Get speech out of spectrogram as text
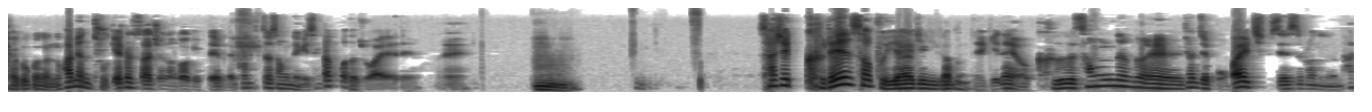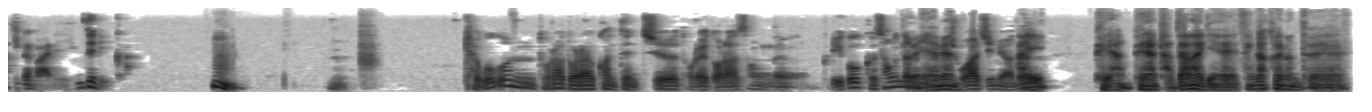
결국은 화면 두 개를 쏴주는 거기 때문에 컴퓨터 성능이 생각보다 좋아야 돼요. 예. 음 사실 그래서 VR 기기가 문제긴 해요. 그 성능을 현재 모바일 칩셋으로는 하기가 많이 힘드니까. 음. 결국은 돌아 돌아 컨텐츠, 돌아 돌아 성능, 그리고 그 성능이 왜냐면 좋아지면은 아이, 그냥 그냥 간단하게 생각하면 돼.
